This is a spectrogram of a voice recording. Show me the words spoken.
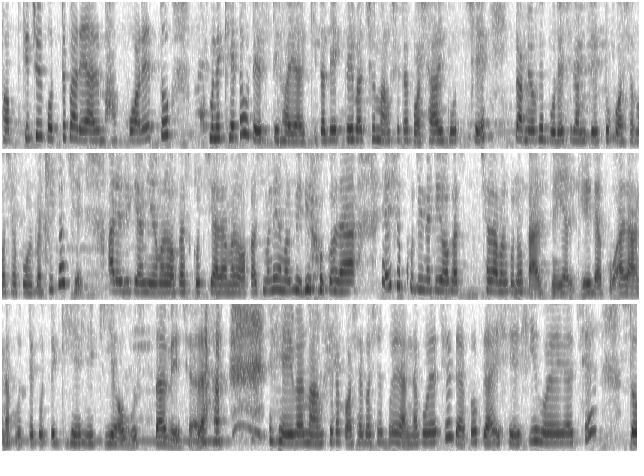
সব কিছুই করতে পারে আর করে তো মানে খেতেও টেস্টি হয় আর কি। তা দেখতেই পাচ্ছ মাংসটা কষাই করছে। তো আমি ওকে বলেছিলাম যে একটু কষা কষা করবা, ঠিক আছে? আর এদিকে আমি আমার অকাশ করছি আর আমার অকাশ মানে আমার ভিডিও করা, এইসব খুঁটিনাটি অকাশ ছাড়া আমার কোনো কাজ নেই আর কি। এই দেখো, আর রান্না করতে করতে ঘেমে কী অবস্থা বেচারা। এবার মাংসটা কষা কষা করে রান্না করেছে। দেখো, প্রায় শেষই হয়ে গেছে। তো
